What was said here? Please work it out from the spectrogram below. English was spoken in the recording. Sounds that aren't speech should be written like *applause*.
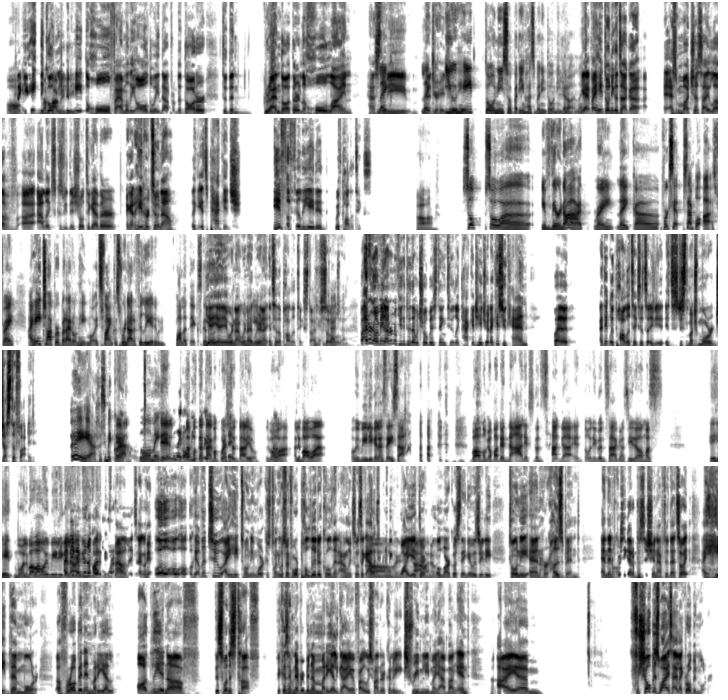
Oh, like you hate the sa goat, you should family. hate the whole family, all the way down from the daughter to the granddaughter. The whole line has Like- to be Like, at your hatred. you hate Toni, so pati yung husband ni Toni. Ganon. Like, yeah, if I hate Toni Gonzaga as much as I love uh, Alex because we did a show together, I gotta hate her too now. Like it's package, if affiliated with politics. Ah. So, so uh, if they're not, right? Like, uh, for exa- example, us, right? I hate Chopper, but I don't hate Mo. It's fine because we're not affiliated with politics. Ganon. Yeah, yeah, yeah. We're not, we're not, we're not into the politics stuff. Okay, so, gotcha. but I don't know. I mean, I don't know if you could do that with showbiz thing too, like package hatred. I guess you can, but I think with politics, it's it's just much more justified. Eh, yeah, kasi may Yeah. crap. Oh, may, Hindi, yeah, like, all these magka tayo, mag-question tayo. Halimbawa, halimbawa, mamimili ka lang sa isa. *laughs* ba, magkapatid na Alex Gonzaga and Toni Gonzaga. Sino ang mas hate mo? Halimbawa, mamimili ka I think lang. I'm Hindi gonna sa go politics to. Alex. I- Okay. Oh, oh, oh. Okay. Of the two, I hate Toni more because Toni was much more political than Alex So it's Like Alex Oh, was ah, kind of okay. quiet Tama during the whole Marcos thing. It was really Toni and her husband, and then of Oh. course he got a position after that. So I, I hate them more. Of Robin and Mariel, oddly enough, this one is tough because I've never been a Mariel guy. If I always found her kind of extremely mayabang, and I um. For showbiz wise, I like Robin more.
